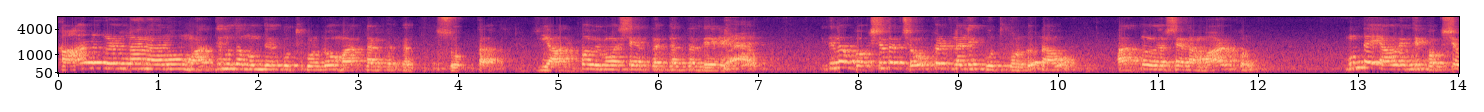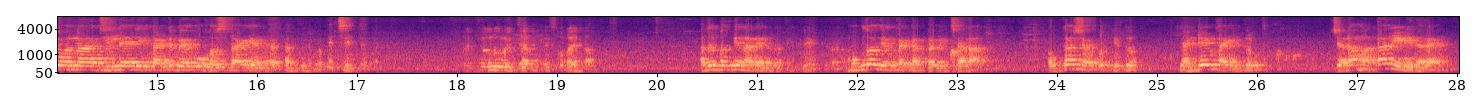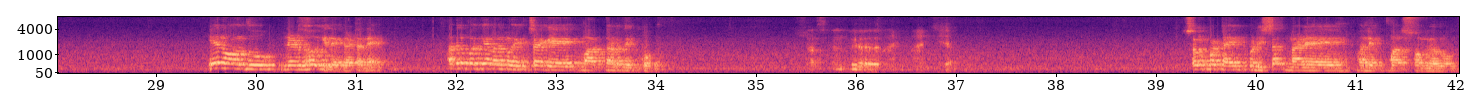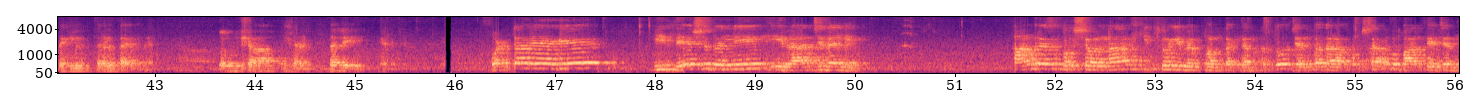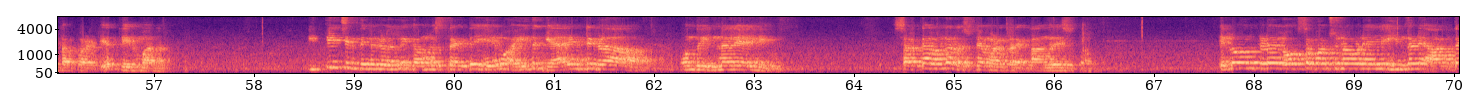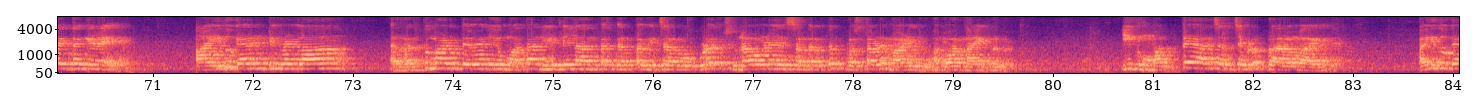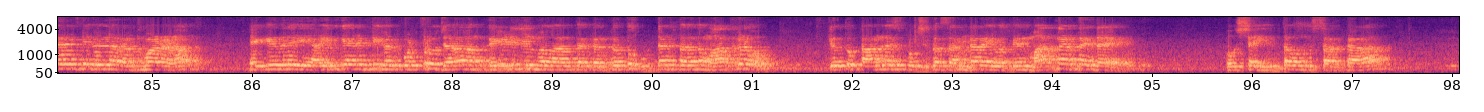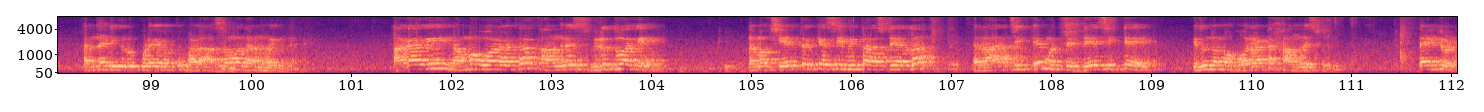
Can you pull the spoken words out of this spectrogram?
ಕಾರಣಗಳನ್ನ ನಾನು ಮಾಧ್ಯಮದ ಮುಂದೆ ಕೂತ್ಕೊಂಡು ಮಾತನಾಡ್ತಕ್ಕಂಥದ್ದು ಸೂಕ್ತ. ಈ ಆತ್ಮವಿಮರ್ಶೆ ಅಂತಕ್ಕಂಥದ್ದು ಏನಿದೆ? ಇದನ್ನ ಪಕ್ಷದ ಚೌಕಟ್ಟಿನಲ್ಲಿ ಕೂತ್ಕೊಂಡು ನಾವು ಆತ್ಮವಿಮರ್ಶೆಯನ್ನ ಮಾಡಿಕೊಂಡು ಮುಂದೆ ಯಾವ ರೀತಿ ಪಕ್ಷವನ್ನ ಜಿಲ್ಲೆಯಲ್ಲಿ ಕಟ್ಟಬೇಕು ಹೊಸದಾಗಿ ಅಂತಕ್ಕಂಥದ್ರ ಬಗ್ಗೆ ಚಿಂತೆ ಪ್ರತಿಯೊಂದು ವಿಚಾರಕ್ಕೆ ಸೋಲಾಯ್ತಾ ಅದ್ರ ಬಗ್ಗೆ ನಾನೇನು ಪ್ರತಿಕ್ರಿಯೆ. ಮುಗ್ದೋಗಿರ್ತಕ್ಕಂಥ ವಿಚಾರ ಅವಕಾಶ ಕೊಟ್ಟಿದ್ರು ಮ್ಯಾಂಡೇಟ್ ಆಗಿದ್ರು ಜನ ಮತ ನೀಡಿದ್ದಾರೆ. ಏನೋ ಒಂದು ನಡೆದು ಹೋಗಿದೆ ಘಟನೆ. ಅದ್ರ ಬಗ್ಗೆ ನಾನು ಹೆಚ್ಚಾಗಿ ಮಾತನಾಡೋದಕ್ಕೆ ನಾಯಕ ಸ್ವಲ್ಪ ಟೈಮ್ ಕೊಡಿ ಸರ್. ನಾಳೆ ಮನೆ ಕುಮಾರಸ್ವಾಮಿ ಅವರು ಬೆಂಗಳೂರು ತೆರಳ್ತಾ ಇದ್ದಾರೆ. ಬಹುಶಃ ಒಟ್ಟಾರೆಯಾಗಿ ಈ ದೇಶದಲ್ಲಿ, ಈ ರಾಜ್ಯದಲ್ಲಿ ಕಾಂಗ್ರೆಸ್ ಪಕ್ಷವನ್ನ ಕಿತ್ತೊಗಿಬೇಕು ಅಂತಕ್ಕಂಥದ್ದು ಜನತಾದಳ ಪಕ್ಷ ಹಾಗೂ ಭಾರತೀಯ ಜನತಾ ಪಾರ್ಟಿಯ ತೀರ್ಮಾನ. ಇತ್ತೀಚಿನ ದಿನಗಳಲ್ಲಿ ಗಮನಿಸ್ತಾ ಇದ್ದೆ, ಏನು ಐದು ಗ್ಯಾರಂಟಿಗಳ ಒಂದು ಹಿನ್ನೆಲೆಯಲ್ಲಿ ಸರ್ಕಾರವನ್ನ ರಚನೆ ಮಾಡ್ತಾರೆ ಕಾಂಗ್ರೆಸ್ ಎಲ್ಲೋ ಒಂದ್ ಕಡೆ ಲೋಕಸಭಾ ಚುನಾವಣೆಯಲ್ಲಿ ಹಿನ್ನಡೆ ಆಗ್ತಾ ಇದ್ದಂಗೆನೆ ಆ ಐದು ಗ್ಯಾರಂಟಿಗಳನ್ನ ರದ್ದು ಮಾಡ್ತೇವೆ, ನೀವು ಮತ ನೀಡಲಿಲ್ಲ ಅಂತಕ್ಕಂಥ ವಿಚಾರವೂ ಕೂಡ ಚುನಾವಣೆ ಸಂದರ್ಭದಲ್ಲಿ ಪ್ರಸ್ತಾವನೆ ಮಾಡಿದ್ರು ಹಲವಾರು ನಾಯಕರುಗಳು. ಈಗ ಮತ್ತೆ ಆ ಚರ್ಚೆಗಳು ಪ್ರಾರಂಭ ಆಗಿದೆ. ಐದು ಗ್ಯಾರಂಟಿಗಳನ್ನ ರದ್ದು ಮಾಡೋಣ. ಯಾಕೆಂದ್ರೆ ಈ ಐದು ಗ್ಯಾರಂಟಿಗಳು ಕೊಟ್ಟರು ಜನ ನಮ್ ಕೈ ಹಿಡಿಲಿಲ್ವಲ್ಲ ಅಂತಕ್ಕಂಥದ್ದು ಉದ್ದಟ್ಟದ ಮಾತುಗಳು. ಇವತ್ತು ಕಾಂಗ್ರೆಸ್ ಪಕ್ಷದ ಸರ್ಕಾರ ಇವತ್ತೇನು ಮಾತನಾಡ್ತಾ ಇದ್ದಾರೆ? ಬಹುಶಃ ಇಂಥ ಒಂದು ಸರ್ಕಾರ ಕನ್ನಡಿಗರು ಕೂಡ ಇವತ್ತು ಬಹಳ ಅಸಮಾಧಾನವಾಗಿದೆ ಹಾಗಾಗಿ ನಮ್ಮ ಹೋರಾಟ ಕಾಂಗ್ರೆಸ್ ವಿರುದ್ಧವಾಗಿ ನಮ್ಮ ಕ್ಷೇತ್ರಕ್ಕೆ ಸೀಮಿತ ಅಷ್ಟೇ ಅಲ್ಲ, ರಾಜ್ಯಕ್ಕೆ ಮತ್ತೆ ದೇಶಕ್ಕೆ ಇದು ನಮ್ಮ ಹೋರಾಟ ಕಾಂಗ್ರೆಸ್ ವಿರುದ್ಧ. Thank you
